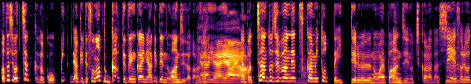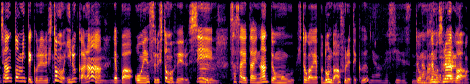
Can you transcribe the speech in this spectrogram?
私はチャックがこうピッて開けてその後ガッて全開に開けてんのはアンジーだからね。いやいやいやいや。やっぱちゃんと自分で掴み取っていってるのはやっぱアンジーの力だし、うん。それをちゃんと見てくれる人もいるから、うん。やっぱ応援する人も増えるし、うん。支えたいなって思う人がやっぱどんどん溢れてく？いや嬉しいですね。って思なんかうでもそれはやっぱ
